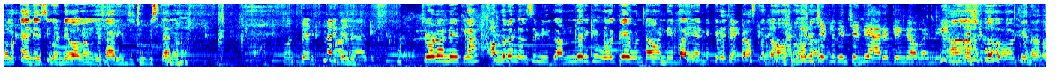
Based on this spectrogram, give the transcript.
ములక్కాయలు వేసి వండేవాళ్ళం. ఈసారి ఇది చూపిస్తాను. చూడండి ఇట్లా అందరం కలిసి మీకు అందరికీ ఓకే ఉంటామండి బై అండి. ఇక్కడే చెప్పేస్తున్నాం. అందరూ చెట్లు పెంచండి ఆరోగ్యంగా అవ్వండి. ఓకే నాన్న.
